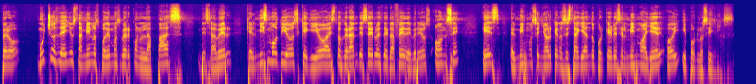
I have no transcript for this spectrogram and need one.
pero muchos de ellos también los podemos ver con la paz de saber que el mismo Dios que guió a estos grandes héroes de la fe de Hebreos 11 es el mismo Señor que nos está guiando porque Él es el mismo ayer, hoy y por los siglos.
